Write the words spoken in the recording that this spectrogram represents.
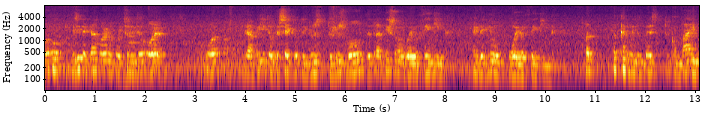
or, or, is it a gap or an opportunity or a, or the ability of the sector to use to use both the traditional way of thinking and the new way of thinking? But what can we do best combine,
